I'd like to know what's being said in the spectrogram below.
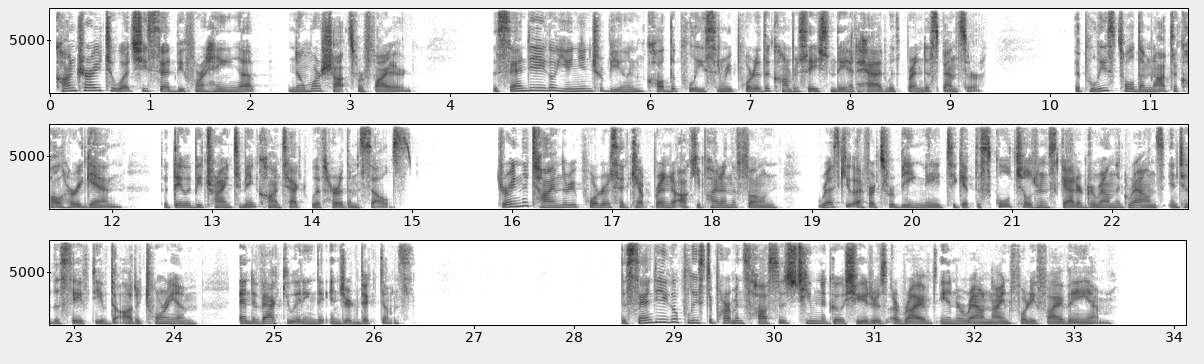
Contrary to what she said before hanging up, no more shots were fired. The San Diego Union Tribune called the police and reported the conversation they had had with Brenda Spencer. The police told them not to call her again, that they would be trying to make contact with her themselves. During the time the reporters had kept Brenda occupied on the phone, rescue efforts were being made to get the school children scattered around the grounds into the safety of the auditorium and evacuating the injured victims. The San Diego Police Department's hostage team negotiators arrived in around 9:45 a.m.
